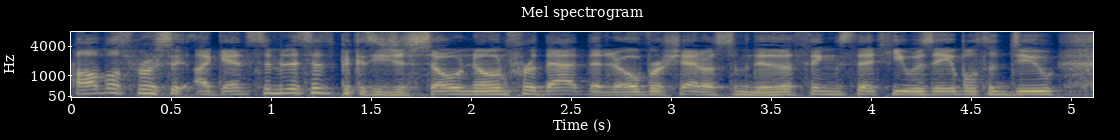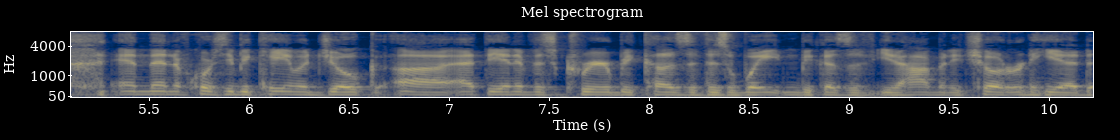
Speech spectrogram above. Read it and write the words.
almost works against him in a sense because he's just so known for that that it overshadows some of the other things that he was able to do. And then, of course, he became a joke uh, at the end of his career because of his weight and because of you know how many children he had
